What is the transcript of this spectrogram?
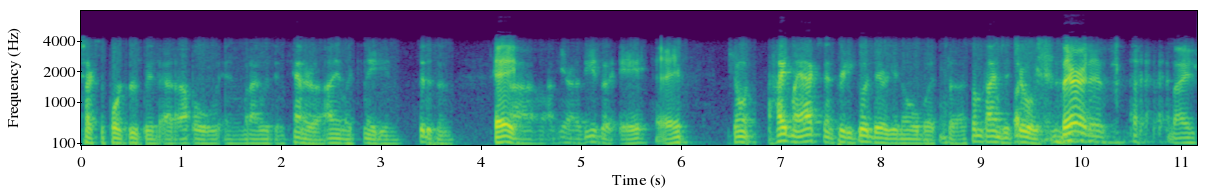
tech support group at, at Apple, and when I lived in Canada, I am a Canadian citizen. Hey. Uh, I'm here on a visa. A. Hey. Don't hide my accent pretty good there, you know, but uh, sometimes it shows. there it is. nice.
